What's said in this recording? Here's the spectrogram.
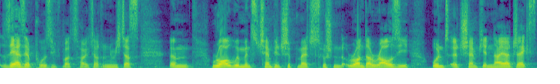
sehr sehr positiv überzeugt hat und nämlich das ähm, Raw Women's Championship Match zwischen Ronda Rousey und äh, Champion Nia Jax.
